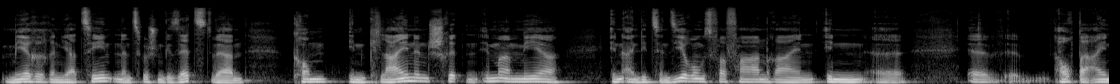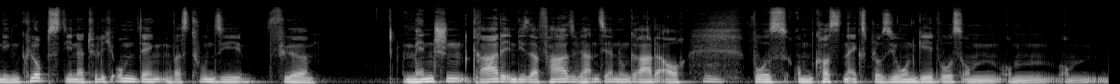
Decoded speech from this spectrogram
mehreren Jahrzehnten inzwischen gesetzt werden, kommen in kleinen Schritten immer mehr in ein Lizenzierungsverfahren rein, in äh, äh, auch bei einigen Clubs, die natürlich umdenken, was tun sie für Menschen, gerade in dieser Phase, wir hatten es ja nun gerade auch, mhm. wo es um Kostenexplosion geht, wo es um, um, um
